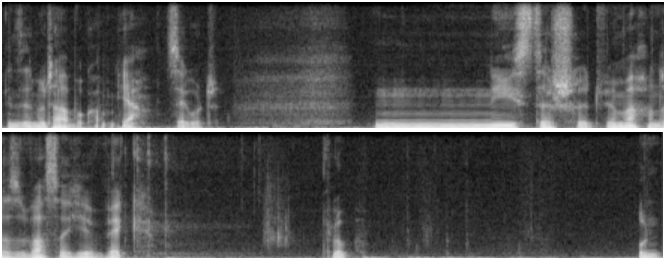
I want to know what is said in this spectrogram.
ins Inventar bekommen. Ja, sehr gut. Nächster Schritt. Wir machen das Wasser hier weg. Flupp. Und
